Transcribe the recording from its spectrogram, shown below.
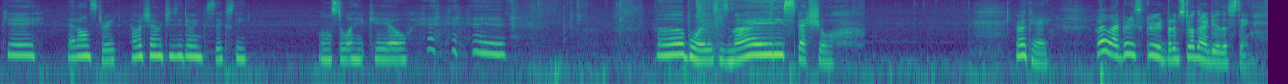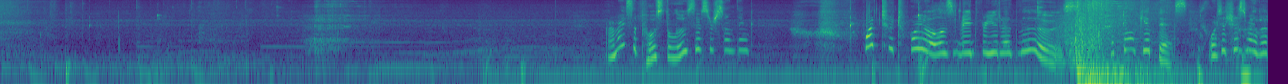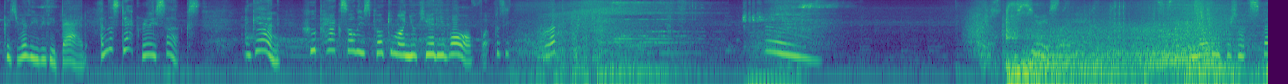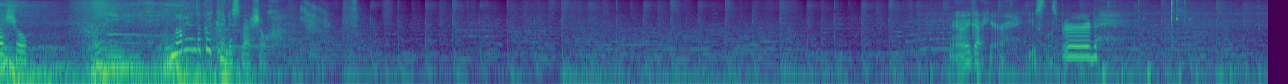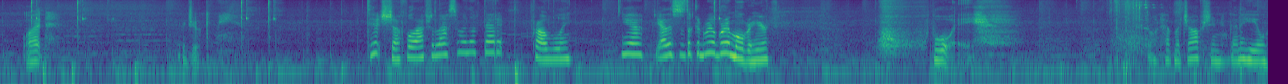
Okay, head on straight. How much damage is he doing? 60. Almost a one-hit KO. oh boy, this is mighty special. Okay. Well, I'm pretty screwed, but I'm still gonna do this thing. Am I supposed to lose this or something? What tutorial is made for you to lose? I don't get this. Or is it just my luck is really, really bad, and this deck really sucks? Again, who packs all these Pokemon you can't evolve? What was it? What? seriously. This is like a million percent special. Not even the good kind of special. We got here? Useless bird. What? You're joking me. Did it shuffle after the last time I looked at it? Probably. Yeah, yeah, this is looking real grim over here. Boy. Don't have much option. Gonna heal.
